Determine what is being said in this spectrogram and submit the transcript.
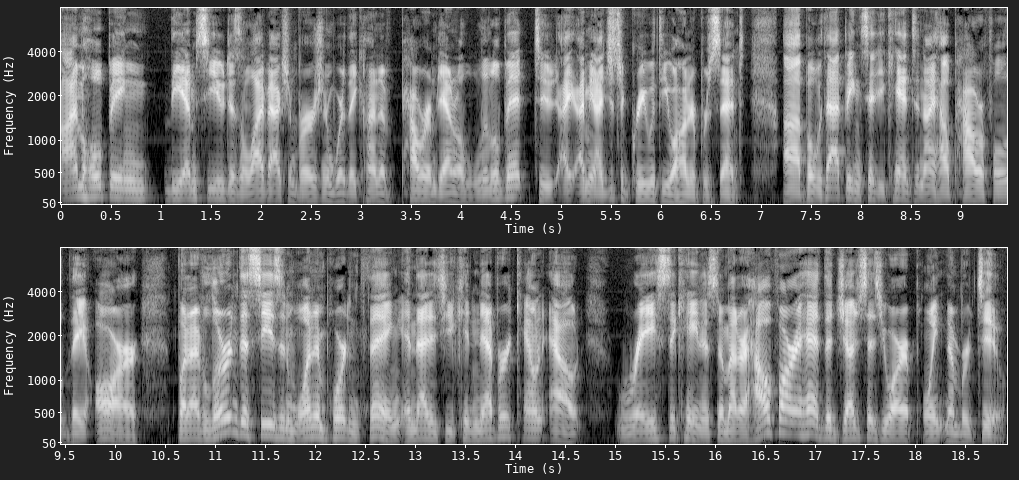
I'm hoping the MCU does a live action version where they kind of power him down a little bit. To I, I mean, I just agree with you 100. percent uh, But with that being said, you can't deny how powerful they are. But I've learned this season one important thing, and that is you can never count out Ray Stacanus, no matter how far ahead the judge says you are at point number two.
